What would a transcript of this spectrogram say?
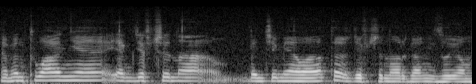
Ewentualnie jak dziewczyna będzie miała, też dziewczyny organizują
